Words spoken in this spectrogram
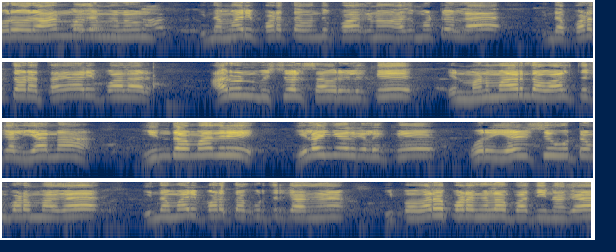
ஒரு ஒரு ஆண்மகன்களும் இந்த மாதிரி படத்தை வந்து பார்க்கணும். அது மட்டும் இல்லை இந்த படத்தோட தயாரிப்பாளர் அருண் விஷுவல்ஸ் அவர்களுக்கு என் மனமார்ந்த வாழ்த்துக்கள். ஏன்னா இந்த மாதிரி இளைஞர்களுக்கு ஒரு எழுச்சி ஊட்டும் படமாக இந்த மாதிரி படத்தை கொடுத்துருக்காங்க. இப்போ வர படங்கள்லாம் பார்த்தீங்கன்னாக்கா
